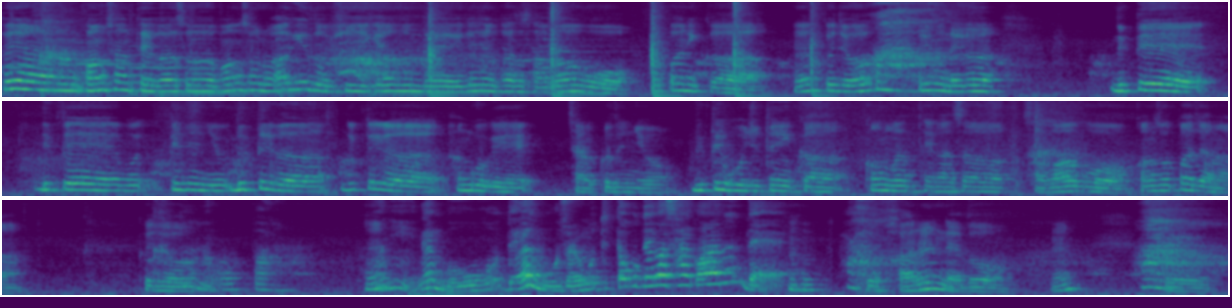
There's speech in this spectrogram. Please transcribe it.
그냥 광수한테 가서 광수는 아기도 없이 얘기하는데 그냥 가서 사과하고 오빠니까 예? 그죠? 그리고 내가 늑대 늑대 뭐 피디님 늑대가 늑대가 한국에 잘 왔거든요. 늑대 보여줄 테니까 광수한테 가서 사과하고 광수 오빠잖아. 그죠? 오빠. 응? 아니 내가 뭐 내가 뭐 잘못했다고 내가 사과하는데. 그 화를 내도 응? 그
